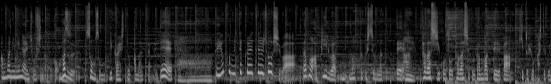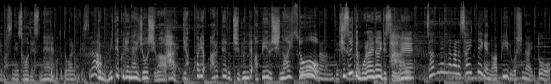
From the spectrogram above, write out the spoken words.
あんまり見ない上司なのかをまずそもそも理解しておかないとダメであでよく見てくれてる上司は多分アピールは全く必要なくって、あはい。正しいことを正しく頑張っていればきっと評価してくれますねそうですってねことで終わるんですがでも見てくれない上司は、はい。やっぱりある程度自分でアピールしないと気づいてもらえないですよね。残念ながら最低限のアピールをしないと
